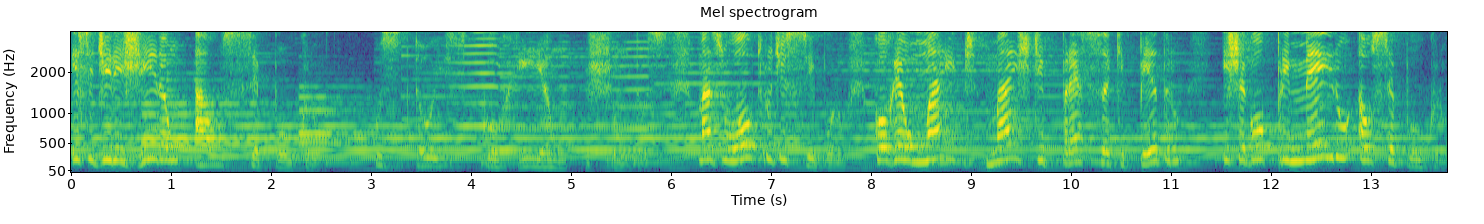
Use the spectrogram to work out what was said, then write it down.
e se dirigiram ao sepulcro. Os dois corriam juntos, mas o outro discípulo correu mais, mais depressa que Pedro e chegou primeiro ao sepulcro.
